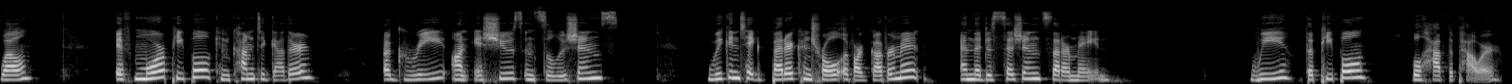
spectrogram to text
Well, if more people can come together, agree on issues and solutions, we can take better control of our government and the decisions that are made. We, the people, will have the power.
